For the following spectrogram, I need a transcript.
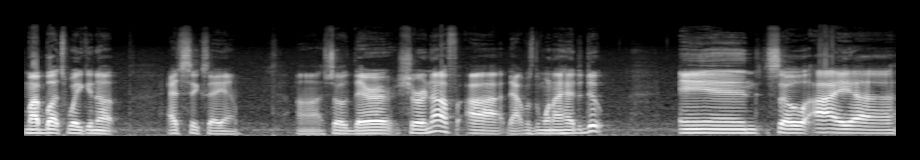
my butt's waking up at 6 a.m. Uh, so there, sure enough, uh, that was the one I had to do. And so I, uh,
